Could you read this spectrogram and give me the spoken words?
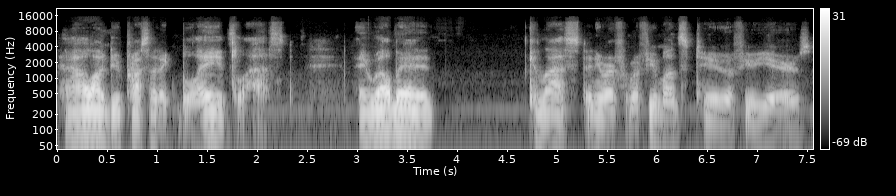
How long do prosthetic blades last? A well-made can last anywhere from a few months to a few years.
